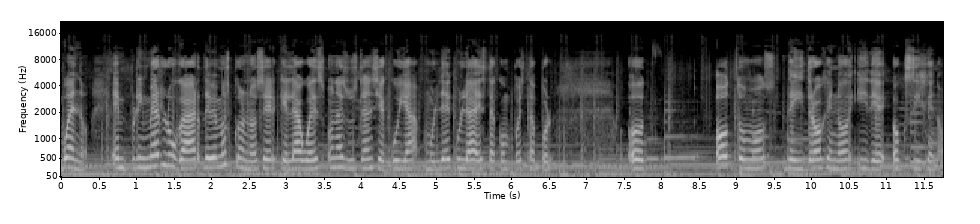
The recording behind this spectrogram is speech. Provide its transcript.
Bueno, en primer lugar debemos conocer que el agua es una sustancia cuya molécula está compuesta por átomos de hidrógeno y de oxígeno.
